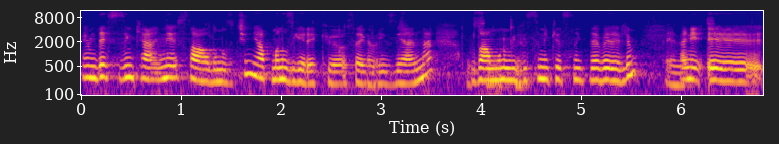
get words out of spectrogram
hem de sizin kendi sağlığınız için yapmanız gerekiyor sevgili izleyenler. Buradan bunun Kesinlikle. bilgisini kesinlikle verelim. Evet. Hani e,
